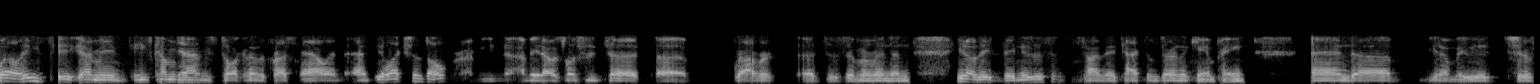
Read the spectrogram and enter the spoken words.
Well, he's. He, I mean, he's coming out and he's talking to the press now, and and the election's over. I mean, I mean, I was listening to uh, Robert uh, to Zimmerman, and you know, they they knew this at the time. They attacked him during the campaign, and uh, you know, maybe they should have.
